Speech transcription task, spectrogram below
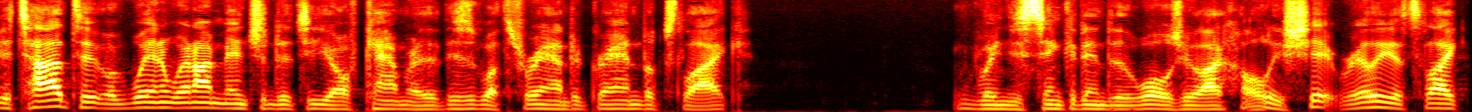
it's hard to, when, when I mentioned it to you off camera that this is what 300 grand looks like, when you sink it into the walls, you're like, holy shit, really? It's like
